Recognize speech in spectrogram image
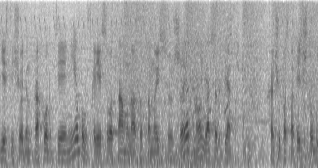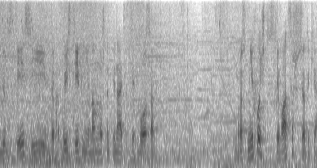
есть еще один проход, где я не был. Скорее всего, там у нас основной сюжет, но я все-таки хочу посмотреть, что будет здесь и до какой степени нам нужно пинать этих боссов. Просто не хочется сливаться все-таки.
